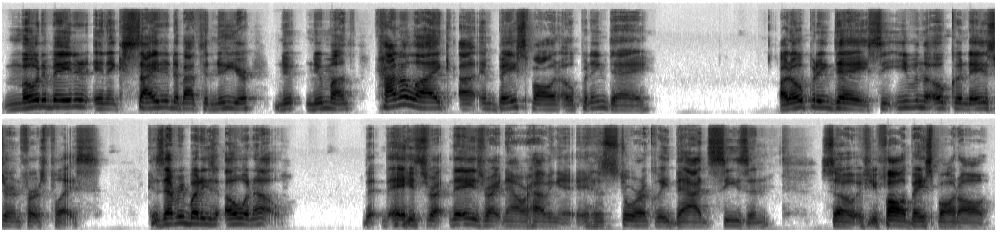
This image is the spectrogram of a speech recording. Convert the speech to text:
motivated and excited about the new year, new, new month, kind of like uh, in baseball on opening day. On opening day, see, even the Oakland A's are in first place because everybody's 0 and 0 the, A's right the A's right now are having a, a historically bad season. So if you follow baseball at all,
